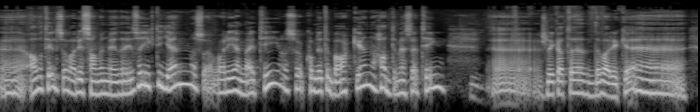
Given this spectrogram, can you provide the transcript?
av og til så var de sammen med dem. Så gikk de hjem, og så var de hjemme ei tid, og så kom de tilbake igjen, hadde med seg ting. Eh, slik at det, det var ikke eh,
